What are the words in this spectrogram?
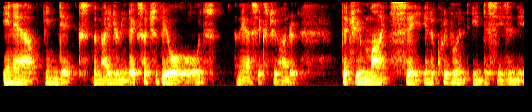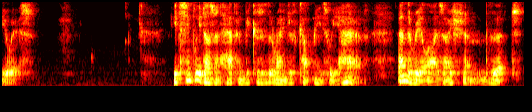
in our index, the major index, such as the All Ords and the ASX 200, that you might see in equivalent indices in the US. It simply doesn't happen because of the range of companies we have and the realization that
